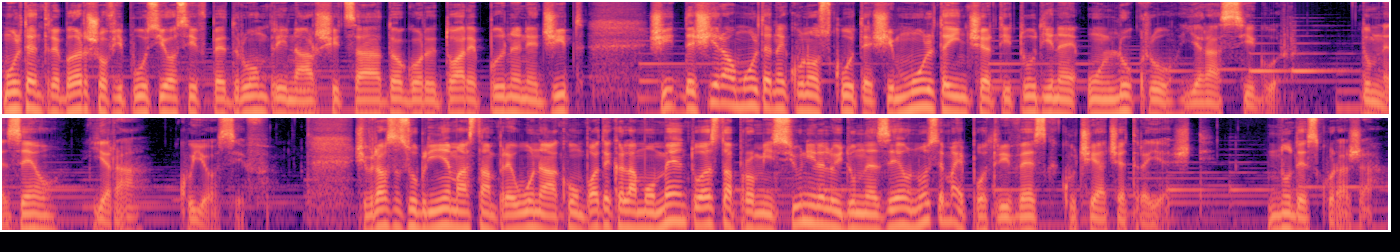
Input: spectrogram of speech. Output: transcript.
Multe întrebări și-o fi pus Iosif pe drum prin arșița dogorătoare până în Egipt și, deși erau multe necunoscute și multă incertitudine, un lucru era sigur. Dumnezeu era cu Iosif. Și vreau să subliniem asta împreună acum. Poate că la momentul ăsta promisiunile lui Dumnezeu nu se mai potrivesc cu ceea ce trăiești. Nu descuraja.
